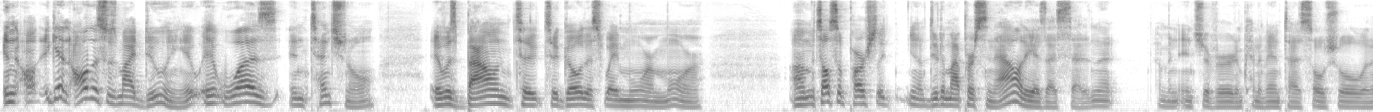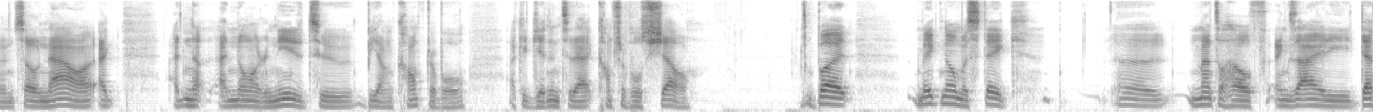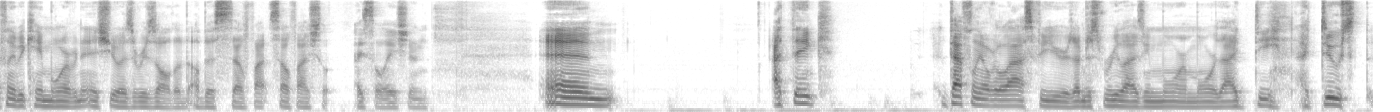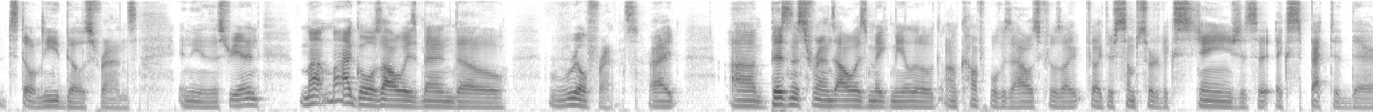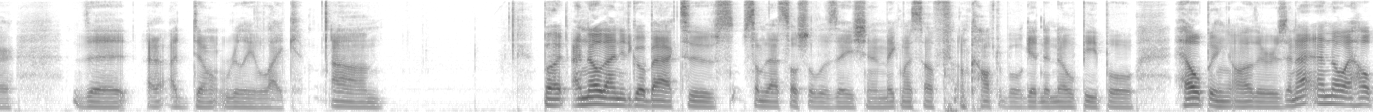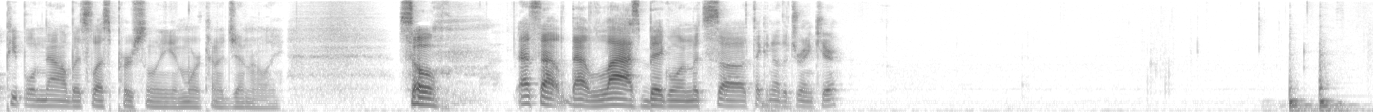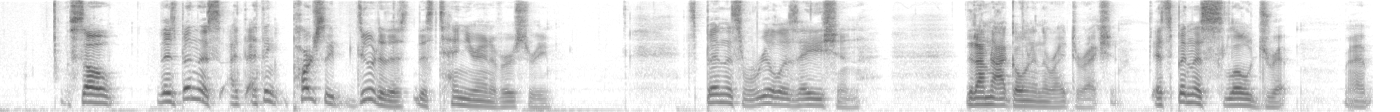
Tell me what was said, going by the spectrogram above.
And all, again all this was my doing. It, it was intentional. It was bound to, to go this way more and more. Um, it's also partially you know due to my personality as i said and that i'm an introvert i'm kind of antisocial and then so now i I no, I no longer needed to be uncomfortable. I could get into that comfortable shell but make no mistake, uh, mental health, anxiety definitely became more of an issue as a result of, of this self self isolation. And I think definitely over the last few years, I'm just realizing more and more that I, de- I do st- still need those friends in the industry. And my, my goal has always been, though, real friends, right? Um, business friends always make me a little uncomfortable because I always feel like feel like there's some sort of exchange that's expected there that I, I don't really like. Um, but I know that I need to go back to some of that socialization, make myself uncomfortable, getting to know people, helping others, and I, I know I help people now, but it's less personally and more kind of generally. So that's that that last big one. Let's uh, take another drink here. So there's been this, I, I think, partially due to this this 10 year anniversary. It's been this realization that I'm not going in the right direction. It's been this slow drip, right?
